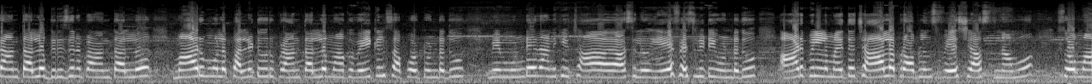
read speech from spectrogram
ప్రాంతాల్లో గిరిజన ప్రాంతాల్లో మారుమూల పల్లెటూరు ప్రాంతాల్లో మాకు వెహికల్ సపోర్ట్ ఉండదు. మేము ఉండేదానికి చా అసలు ఏ ఫెసిలిటీ ఉండదు. ఆడపిల్లలమైతే చాలా ప్రాబ్లమ్స్ ఫేస్ చేస్తున్నాము. సో మా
